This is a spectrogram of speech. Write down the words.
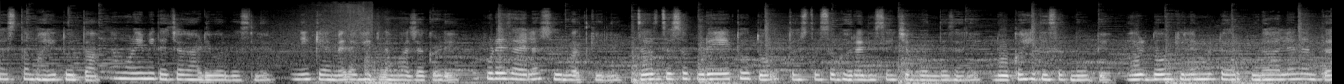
रस्ता माहीत होता. त्यामुळे मी त्याच्या गाडीवर बसले. आणि कॅमेरा घेतला माझ्याकडे. पुढे जायला सुरुवात केली. जस जसं पुढे येत होतो तस तसं घरं दिसायचे बंद झाले. लोकही दिसत नव्हते. दीड दोन किलोमीटर पुढे आल्यानंतर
